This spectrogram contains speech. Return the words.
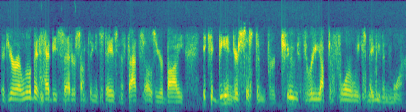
if you're a little bit heavy set or something, it stays in the fat cells of your body. It could be in your system for two, three, up to four weeks, maybe even more.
